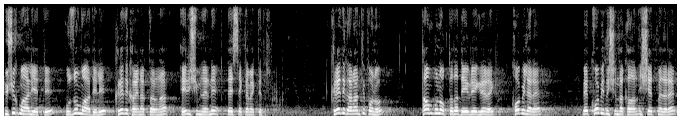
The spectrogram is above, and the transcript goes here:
Düşük maliyetli, uzun vadeli kredi kaynaklarına erişimlerini desteklemektedir. Kredi Garanti Fonu tam bu noktada devreye girerek KOBİ'lere ve KOBİ dışında kalan işletmelere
